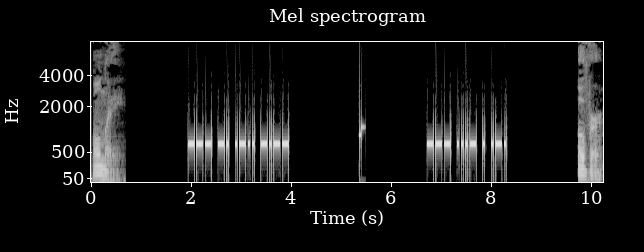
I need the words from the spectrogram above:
Only. Over.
